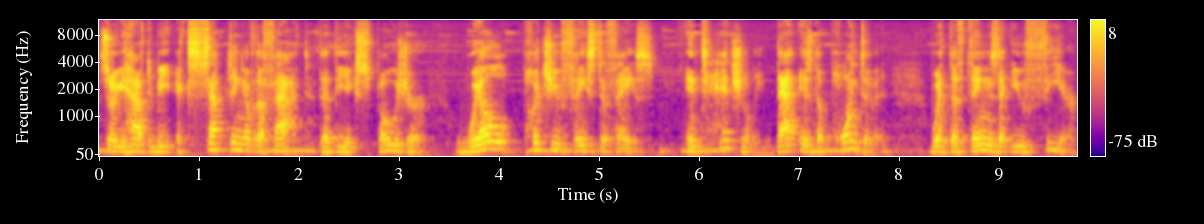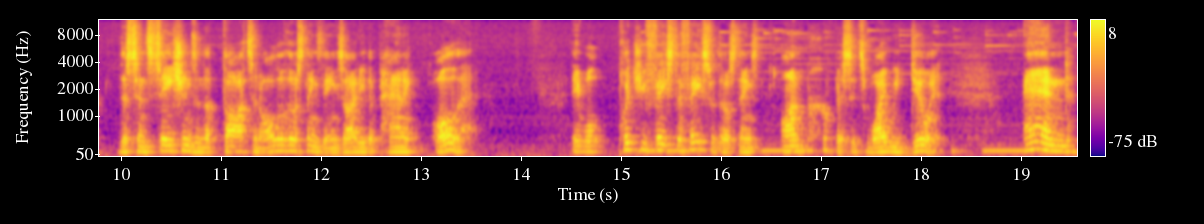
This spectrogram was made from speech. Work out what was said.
So you have to be accepting of the fact that the exposure will put you face to face intentionally. That is the point of it with the things that you fear, the sensations and the thoughts and all of those things, the anxiety, the panic, all of that. It will put you face to face with those things on purpose. It's why we do it. And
